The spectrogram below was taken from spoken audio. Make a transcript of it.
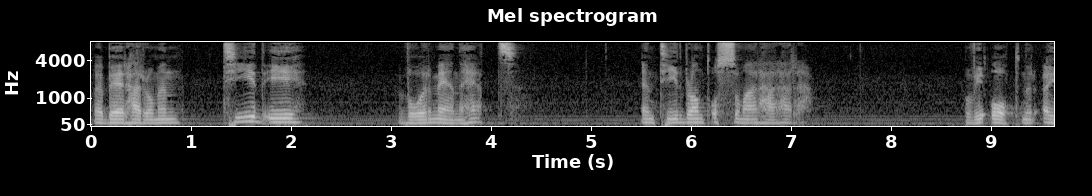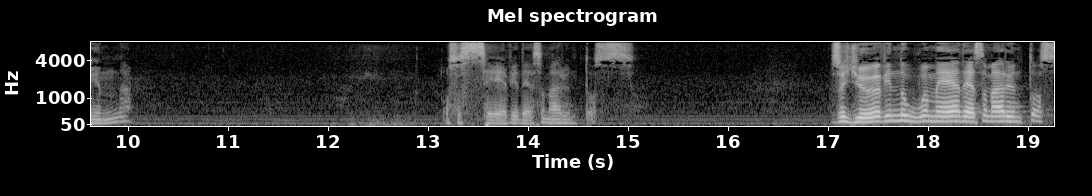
Og jeg ber Herre om en tid i vår menighet. En tid blant oss som er her, Herre. Hvor vi åpner øynene. Og så ser vi det som er rundt oss. Og så gjør vi noe med det som er rundt oss.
